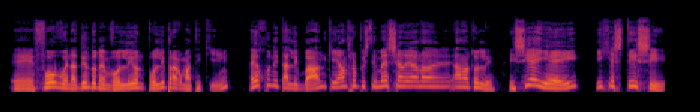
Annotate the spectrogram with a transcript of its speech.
ε, φόβου εναντίον των εμβολίων, πολύ πραγματική, έχουν οι Ταλιμπάν και οι άνθρωποι στη Μέση Ανα... Ανατολή. Η CIA είχε στήσει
